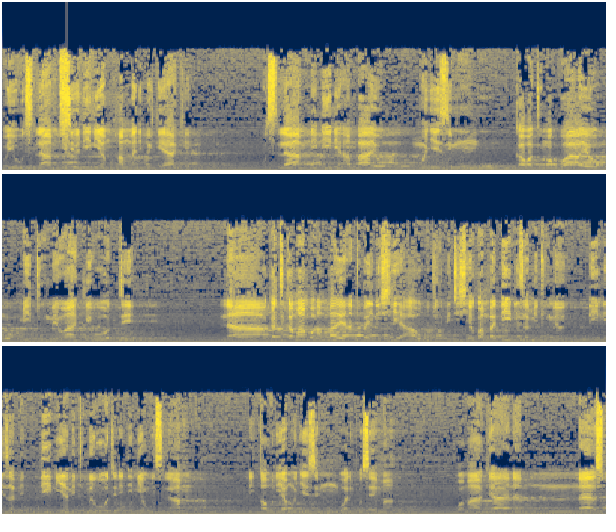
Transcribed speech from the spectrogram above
Kwa hiyo Uislamu sio dini ya Muhammad peke yake Uislamu ni dini ambayo Mwenyezi Mungu kawatuma kwayo mitume wake wote. Na katika mambo ambayo yanatubainishia au kututhibitishia kwamba dini za mitume dini za dini ya mitume wote ni dini ya Uislamu ni kauli ya Mwenyezi Mungu aliposema wama kana an-nasu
